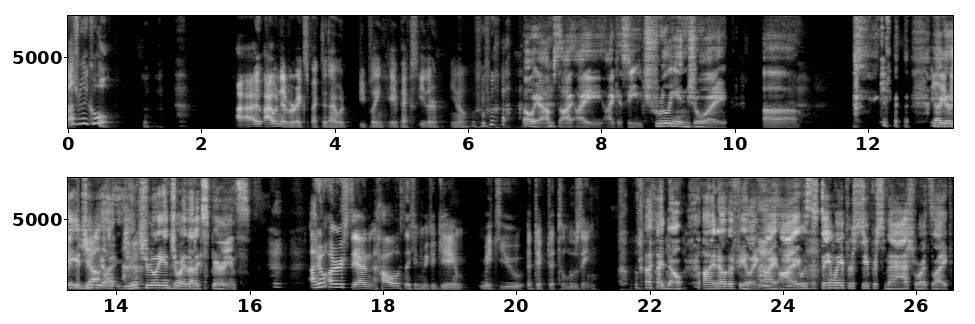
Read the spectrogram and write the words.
That's really cool. I I would never expect that I would be playing Apex either. You know. Oh yeah, I'm. I I can see you truly enjoy. Uh, I see you, yeah. truly, I, you truly enjoy that experience. I don't understand how they can make a game make you addicted to losing. I know, I know the feeling. I I was the same way for Super Smash, where it's like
